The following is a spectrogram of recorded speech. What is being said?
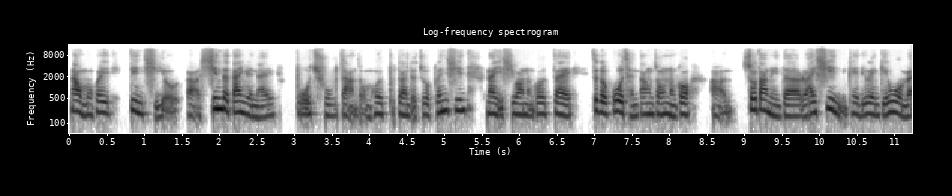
那我们会定期有啊新的单元来播出，这样子我们会不断的做更新。那也希望能够在这个过程当中，能够啊收到你的来信，你可以留言给我们，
